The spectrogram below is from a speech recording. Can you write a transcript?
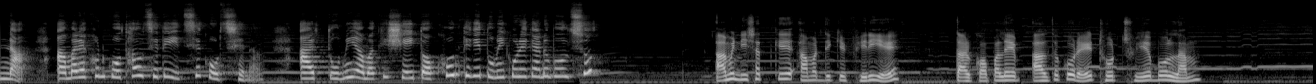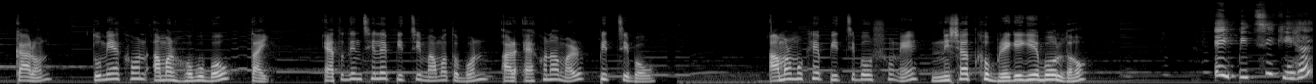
না আমার এখন কোথাও যেতে ইচ্ছে করছে না। আর তুমি আমাকে সেই তখন থেকে তুমি করে কেন বলছো? আমি নিষাদকে আমার দিকে ফিরিয়ে তার কপালে আলতো করে ঠোঁট ছুঁয়ে বললাম কারণ তুমি এখন আমার হবু বউ তাই। এতদিন ছিলে পিচ্চি মামাতো বোন আর এখন আমার পিচ্চি বউ। আমার মুখে পিচ্চি বউ শুনে নিষাদ খুব রেগে গিয়ে বলল এই পিচ্ছি কি হ্যাঁ?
